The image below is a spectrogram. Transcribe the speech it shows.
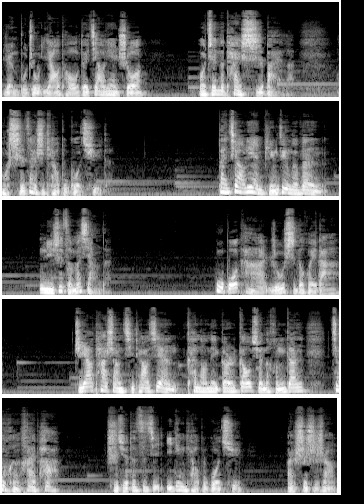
忍不住摇头对教练说：“我真的太失败了，我实在是跳不过去的。”但教练平静的问：“你是怎么想的？”布博卡如实的回答。只要踏上起跳线，看到那根高悬的横杆，就很害怕，只觉得自己一定跳不过去，而事实上，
